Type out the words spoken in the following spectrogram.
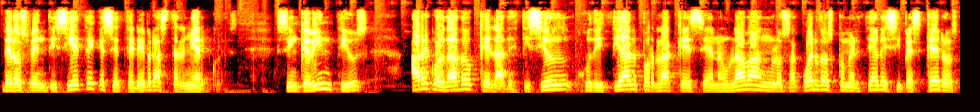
de los 27 que se celebra hasta el miércoles. Sinquevintius ha recordado que la decisión judicial por la que se anulaban los acuerdos comerciales y pesqueros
